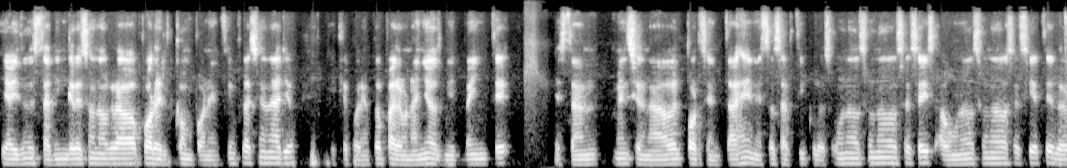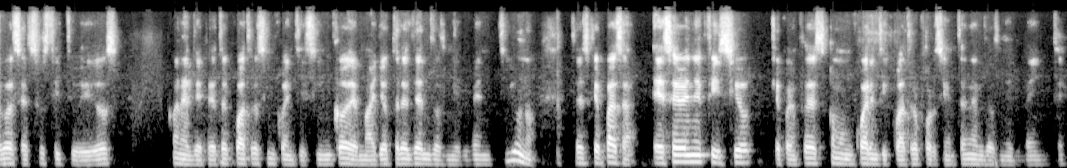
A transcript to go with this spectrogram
y ahí es donde está el ingreso no grabado por el componente inflacionario y que, por ejemplo, para un año 2020 están mencionado el porcentaje en estos artículos 12126 a 12127 luego de ser sustituidos con el decreto 455 de mayo 3 del 2021. Entonces, ¿qué pasa? Ese beneficio, que por ejemplo es como un 44% en el 2020,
